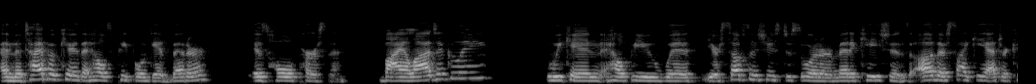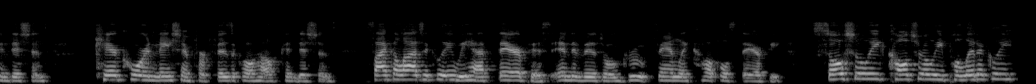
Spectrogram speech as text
And the type of care that helps people get better is whole person. Biologically, we can help you with your substance use disorder, medications, other psychiatric conditions, care coordination for physical health conditions. Psychologically, we have therapists, individual, group, family, couples therapy. Socially, culturally, politically,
